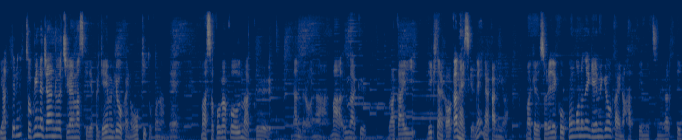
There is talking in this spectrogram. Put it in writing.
やってるね、得意なジャンルは違いますけど、やっぱゲーム業界の大きいとこなんで、まあそこがこう、うまく、なんだろうな、まあ、うまく和解できたのかわかんないですけどね、中身は。まあけど、それでこう、今後のね、ゲーム業界の発展につながっていっ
